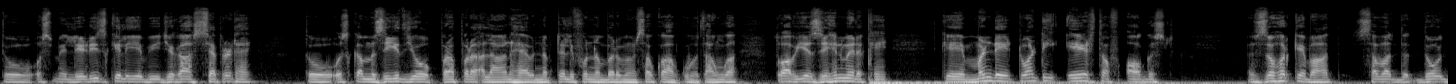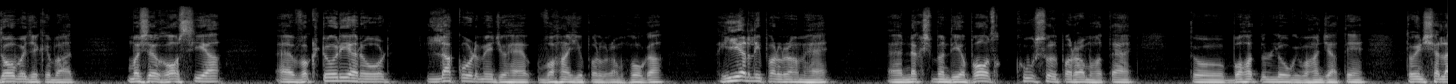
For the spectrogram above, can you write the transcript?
تو اس میں لیڈیز کے لیے بھی جگہ سیپریٹ ہے۔ تو اس کا مزید جو پراپر اعلان ہے ٹیلی فون نمبر میں سب کو آپ کو بتاؤں گا۔ تو آپ یہ ذہن میں رکھیں کہ Monday twenty eighth of August ظہر کے بعد سوا دو دو بجے کے بعد، مشرق غوثیہ وکٹوریا روڈ لکوڈ میں جو ہے، وہاں یہ پروگرام ہوگا۔ ایئرلی پروگرام ہے۔ نقش بندیہ بہت خوبصورت پروگرام ہوتا ہے۔ تو بہت لوگ وہاں جاتے ہیں۔ تو انشاءاللہ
